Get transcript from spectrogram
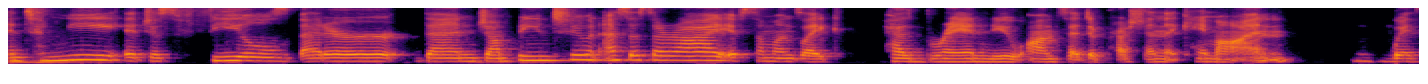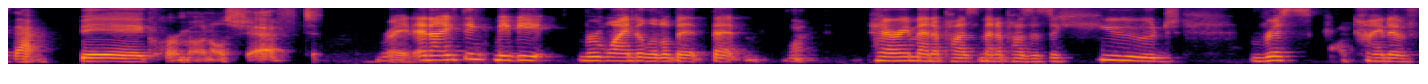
And to me, it just feels better than jumping to an SSRI if someone's like has brand new onset depression that came on mm-hmm. with that big hormonal shift. Right. And I think maybe rewind a little bit that perimenopause, menopause is a huge risk kind of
